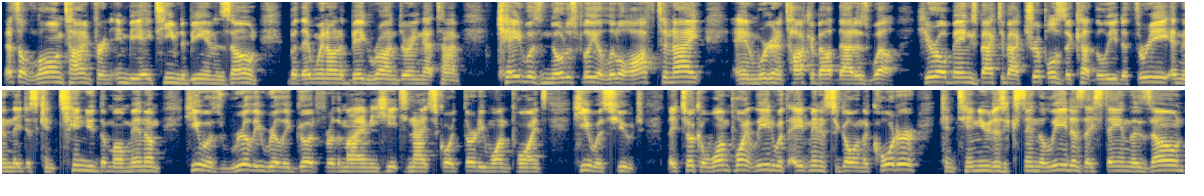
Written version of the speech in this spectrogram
That's a long time for an NBA team to be in a zone, but they went on a big run during that time. Cade was noticeably a little off tonight, and we're going to talk about that as well. Herro bangs back to back triples to cut the lead to three, and then they just continued the momentum. He was really, really good for the Miami Heat tonight, scored 31 points. He was huge. They took a one point lead with eight minutes to go in the quarter, continue to extend the lead as they stay in the zone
